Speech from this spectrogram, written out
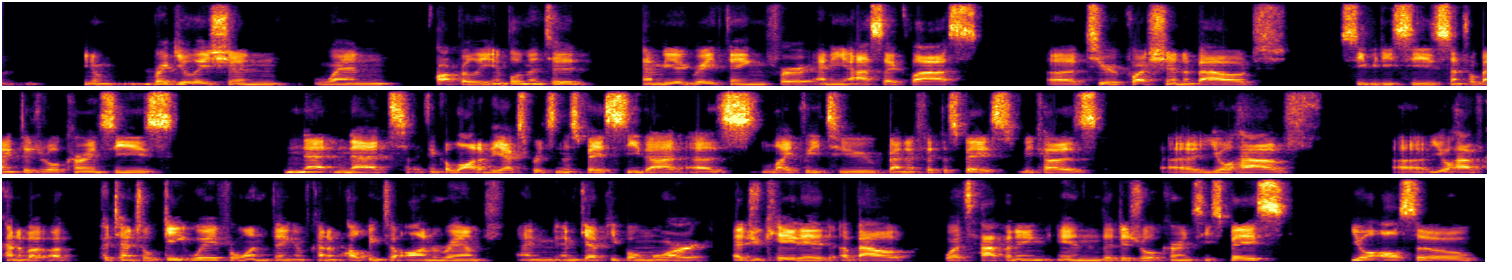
you know, regulation when properly implemented can be a great thing for any asset class. Uh, to your question about CBDCs, central bank digital currencies, net net, I think a lot of the experts in the space see that as likely to benefit the space because uh, you'll have uh, you'll have kind of a, a, potential gateway for one thing of kind of helping to on ramp and, and get people more educated about what's happening in the digital currency space. You'll also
